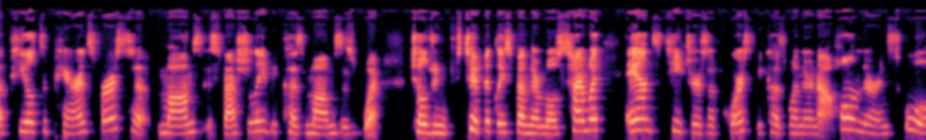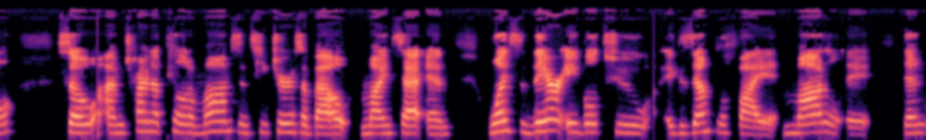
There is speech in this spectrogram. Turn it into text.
appeal to parents first, to moms especially, because moms is what children typically spend their most time with, and teachers, of course, because when they're not home, they're in school. So I'm trying to appeal to moms and teachers about mindset. And once they're able to exemplify it, model it, then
